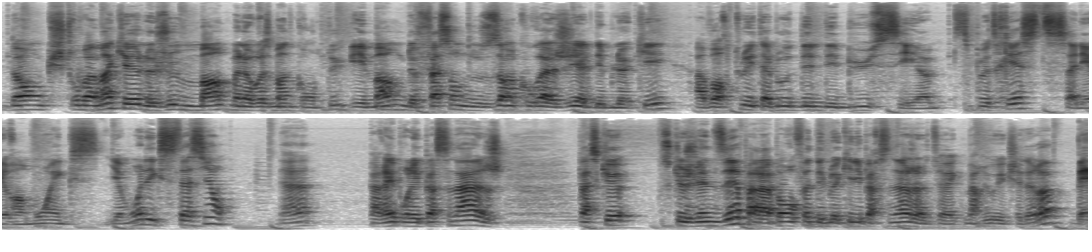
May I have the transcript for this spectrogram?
Donc, je trouve vraiment que le jeu manque malheureusement de contenu et manque de façon de nous encourager à le débloquer. Avoir tous les tableaux dès le début, c'est un petit peu triste, ça les rend moins... Il y a moins d'excitation. Hein? Pareil pour les personnages. Parce que ce que je viens de dire par rapport au fait de débloquer les personnages avec Mario, etc., ben,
